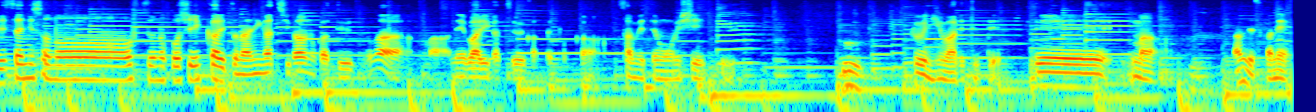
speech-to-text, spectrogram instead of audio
実際にその普通のコシヒカリと何が違うのかっていうのが、まあ粘りが強かったりとか、冷めても美味しいっていううん。風に言われてて。で、まあ、なんですかね、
